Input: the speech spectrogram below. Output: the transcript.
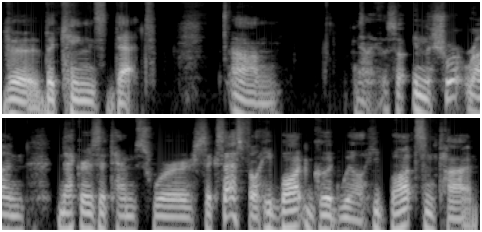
the, the king's debt. Um, now, so in the short run, Necker's attempts were successful. He bought goodwill. He bought some time.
